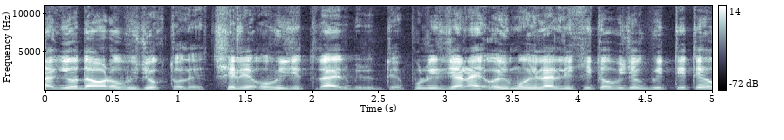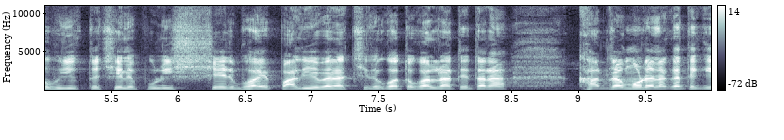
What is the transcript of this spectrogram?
লাগিয়ে দেওয়ার অভিযোগ তোলে। ছেলে অভিজিৎ রায়ের বিরুদ্ধে পুলিশ জানায়, ওই মহিলার লিখিত অভিযোগ ভিত্তিতে অভিযুক্ত ছেলে পুলিশের ভয়ে পালিয়ে বেড়াচ্ছিল। গতকাল রাতে তারা খাদ্রামোড় এলাকা থেকে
